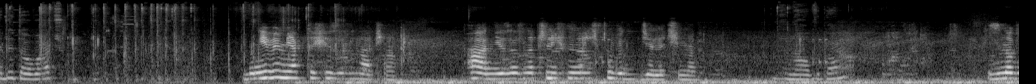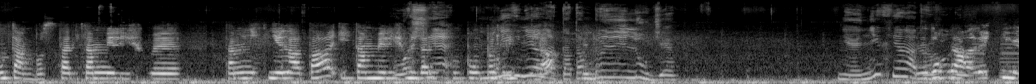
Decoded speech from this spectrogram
edytować? Bo nie wiem jak to się zaznacza. A, nie zaznaczyliśmy miejscowy, gdzie lecimy. Znowu tam? Znowu tam, bo stary tam mieliśmy... Tam nikt nie lata i tam mieliśmy dać tą pompę nikt nie lata, tam byli ludzie. Nie, nikt nie lata. No w dobra, ogóle. ale ile?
